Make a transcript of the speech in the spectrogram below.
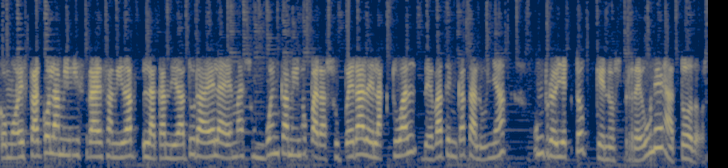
Como destacó la ministra de Sanidad, la candidatura de la EMA es un buen camino para superar el actual debate en Cataluña un proyecto que nos reúne a todos.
